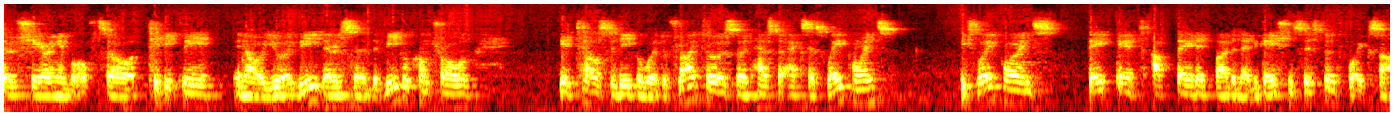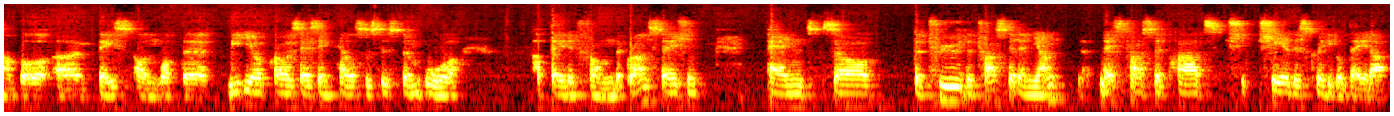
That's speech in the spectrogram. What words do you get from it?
there's sharing involved. So typically in our UAV, there's uh, the vehicle control. It tells the vehicle where to fly to, so it has to access waypoints. These waypoints they get updated by the navigation system, for example, uh, based on what the video processing tells the system or updated from the ground station. And so the two, the trusted and young, less trusted parts sh share this critical data.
